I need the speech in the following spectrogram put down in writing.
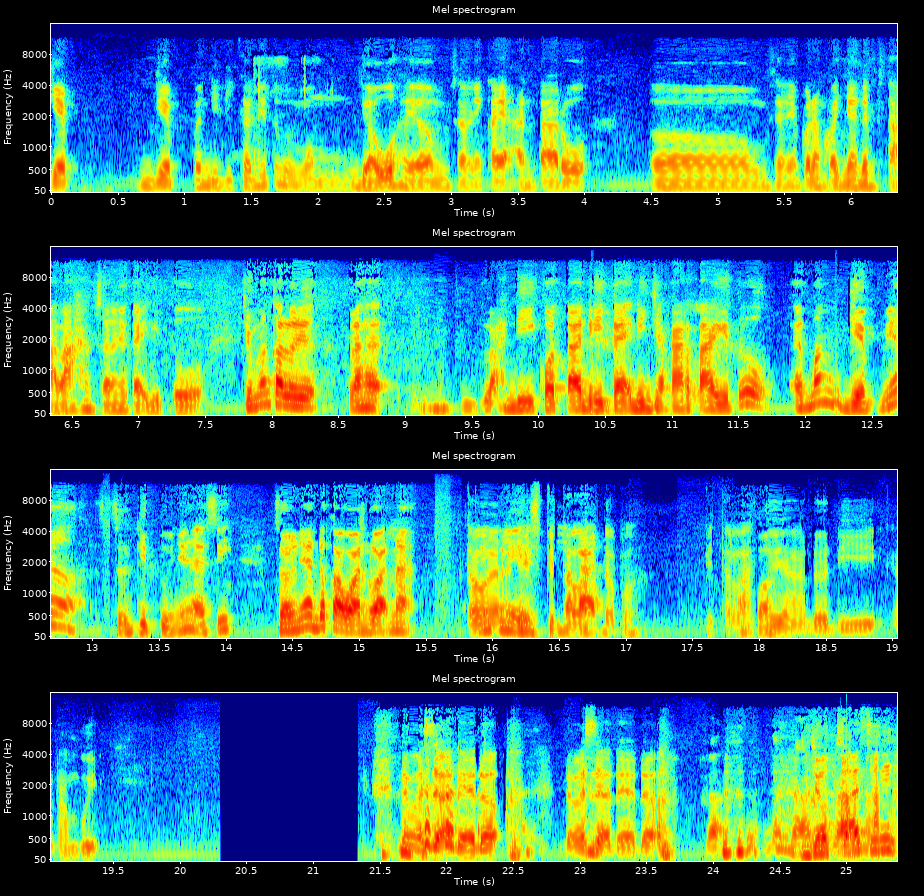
gap gap pendidikannya itu memang jauh ya, misalnya kayak antaro eh, misalnya Padang Panjang dan Pitalah misalnya kayak gitu. Cuman kalau lah lah di kota di kayak di Jakarta gitu, emang gapnya segitunya nggak sih? Soalnya ada kawan wak nak tahu nggak guys pitalah kan? itu apa pitalah Apa? itu yang ada di Rambui Udah masuk ada dok Udah masuk ada enggak Jokes aja nih.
